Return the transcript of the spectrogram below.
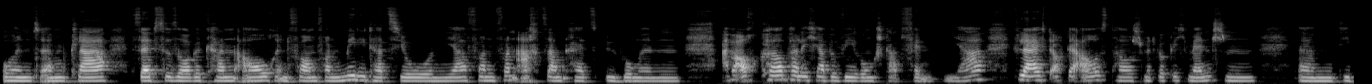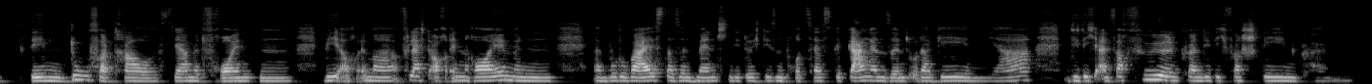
Und ähm, klar, Selbstfürsorge kann auch in Form von Meditation, ja, von, von Achtsamkeitsübungen, aber auch körperlicher Bewegung stattfinden, ja. Vielleicht auch der Austausch mit wirklich Menschen, ähm, die denen du vertraust, ja, mit Freunden, wie auch immer, vielleicht auch in Räumen, äh, wo du weißt, da sind Menschen, die durch diesen Prozess gegangen sind oder gehen, ja, die dich einfach fühlen können, die dich verstehen können.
